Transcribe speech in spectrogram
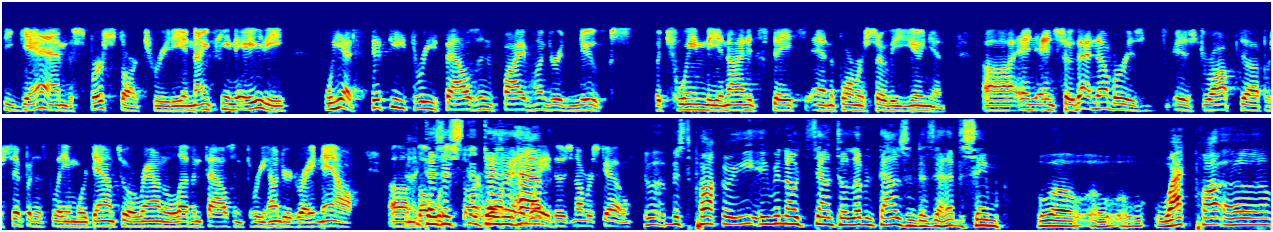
began, this first START treaty in 1980, we had 53,500 nukes between the United States and the former Soviet Union. Uh, and, and so that number is is dropped uh, precipitously, and we're down to around 11,300 right now. Um, but Does with it- START does it have- away, those numbers go. Uh, Mr. Parker, e- even though it's down to 11,000, does that have the same uh, uh, whack po- uh,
